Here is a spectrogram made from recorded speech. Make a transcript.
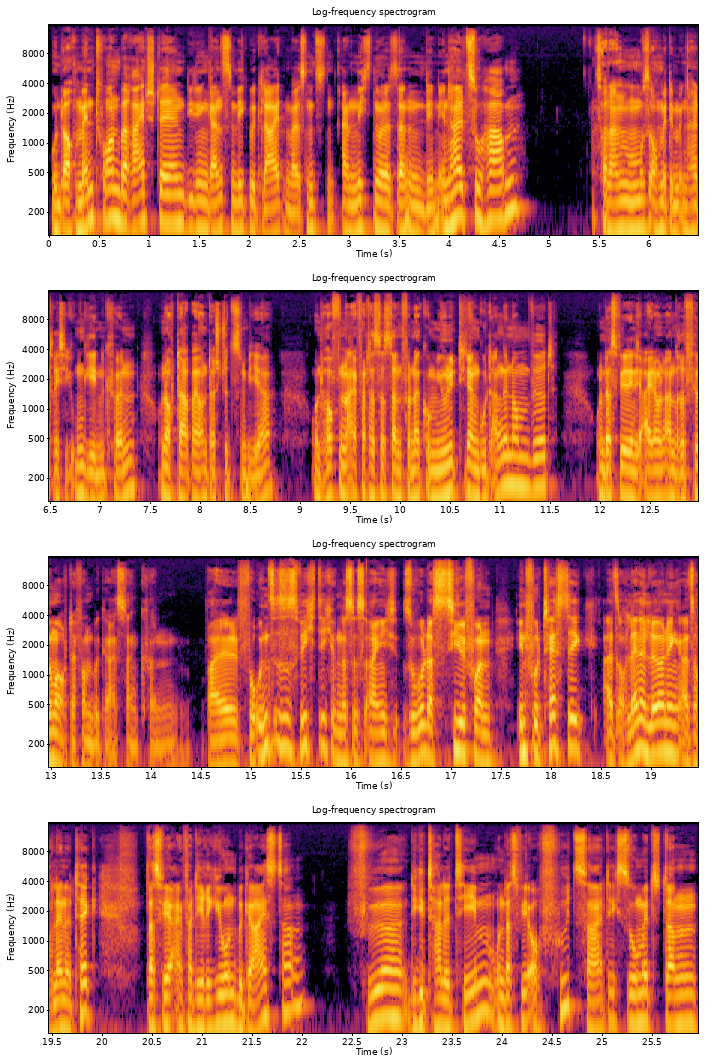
und auch Mentoren bereitstellen, die den ganzen Weg begleiten. Weil es nützt einem nicht nur dann den Inhalt zu haben, sondern man muss auch mit dem Inhalt richtig umgehen können. Und auch dabei unterstützen wir und hoffen einfach, dass das dann von der Community dann gut angenommen wird und dass wir die eine oder andere Firma auch davon begeistern können. Weil für uns ist es wichtig und das ist eigentlich sowohl das Ziel von Infotestic als auch Lenne Learning als auch Lenne Tech, dass wir einfach die Region begeistern für digitale Themen und dass wir auch frühzeitig somit dann,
